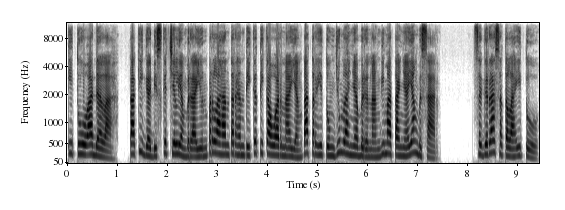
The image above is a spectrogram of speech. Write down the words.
Itu adalah kaki gadis kecil yang berayun perlahan terhenti ketika warna yang tak terhitung jumlahnya berenang di matanya yang besar. Segera setelah itu,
